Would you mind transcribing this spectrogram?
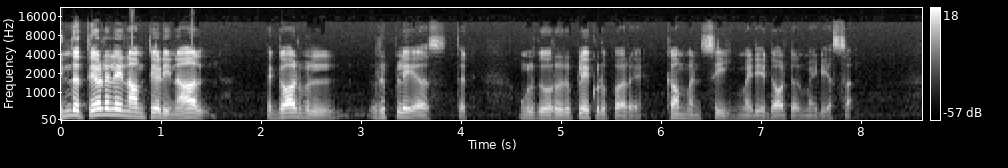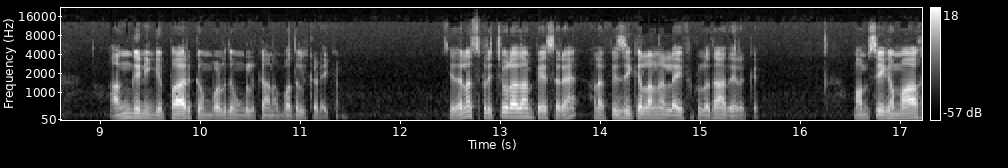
இந்த தேடலை நாம் தேடினால் the God will reply us that உங்களுக்கு ஒரு ரிப்ளை கொடுப்பாரு. Come and see my dear daughter my dear son அங்கே நீங்கள் பார்க்கும் பொழுது உங்களுக்கான பதில் கிடைக்கும். இதெல்லாம் ஸ்பிரிச்சுவலாக தான் பேசுகிறேன் ஆனால் ஃபிசிக்கலான லைஃபுக்குள்ளே தான் அது இருக்குது மாம்சீகமாக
